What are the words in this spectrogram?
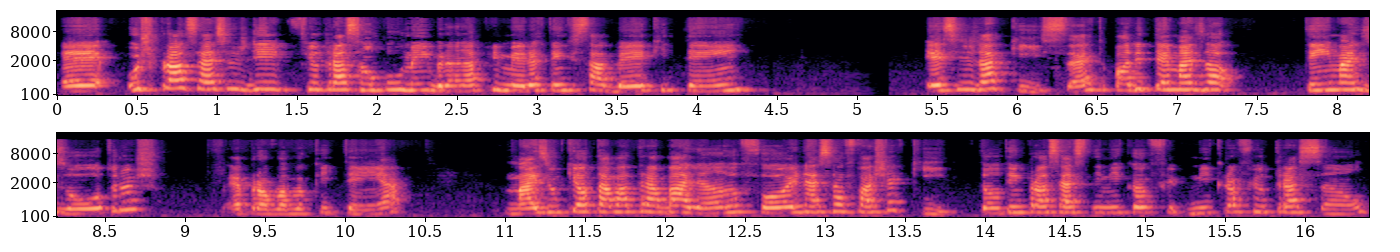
É, os processos de filtração por membrana, a primeira tem que saber que tem esses daqui, certo? Pode ter mais, tem mais outros, é provável que tenha, mas o que eu estava trabalhando foi nessa faixa aqui. Então, tem processo de microfiltração,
